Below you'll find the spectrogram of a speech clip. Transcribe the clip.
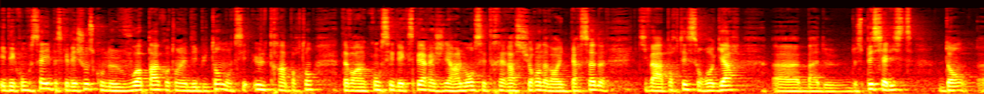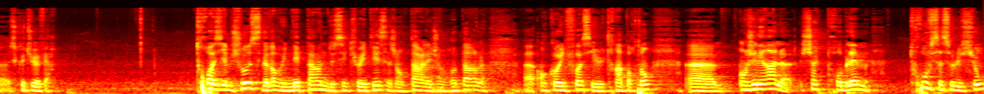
et des conseils, parce qu'il y a des choses qu'on ne voit pas quand on est débutant. Donc c'est ultra important d'avoir un conseil d'expert et généralement c'est très rassurant d'avoir une personne qui va apporter son regard euh, bah, de, spécialiste dans ce que tu veux faire. Troisième chose, c'est d'avoir une épargne de sécurité. Ça, j'en parle et j'en reparle. Euh, encore une fois, c'est ultra important. Euh, en général, chaque problème trouve sa solution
